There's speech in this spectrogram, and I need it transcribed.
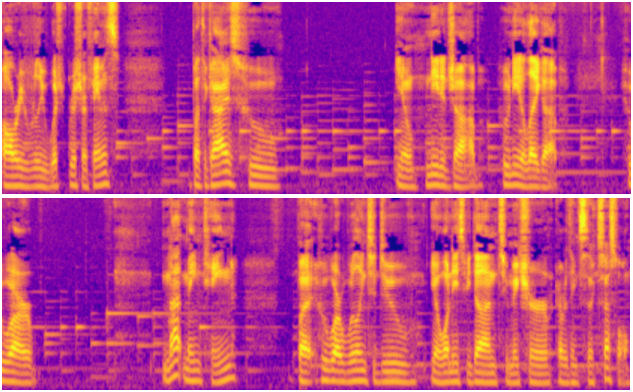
already really rich and famous, but the guys who, you know, need a job, who need a leg up, who are not maintained, but who are willing to do, you know, what needs to be done to make sure everything's successful.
